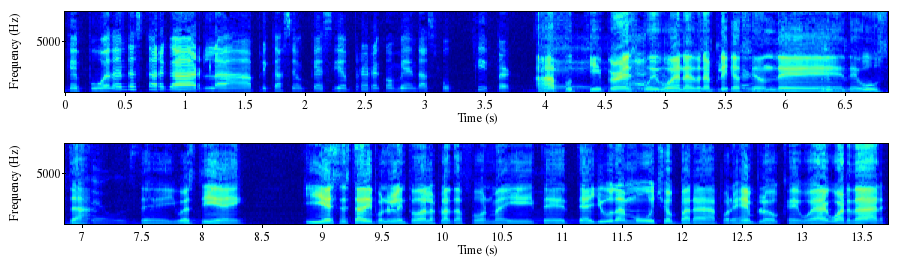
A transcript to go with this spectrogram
Que pueden descargar la aplicación que siempre recomiendas, Foodkeeper. ah, Foodkeeper es muy buena, es una aplicación de, de, USDA, de, USDA. Y esa está disponible en todas las plataformas y te, te ayuda mucho para, por ejemplo, que voy a guardar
